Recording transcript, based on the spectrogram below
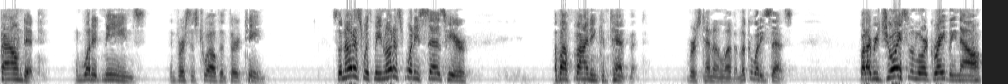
found it and what it means in verses 12 and 13. So notice with me, notice what he says here about finding contentment. Verse 10 and 11. Look at what he says. But I rejoice in the Lord greatly now.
